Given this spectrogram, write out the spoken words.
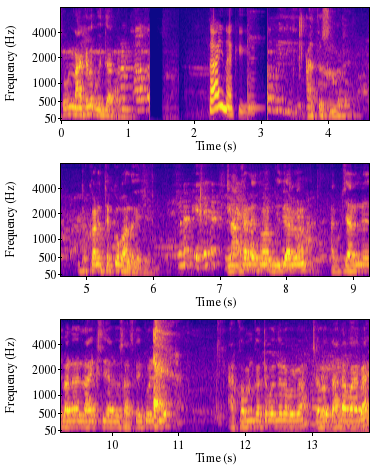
তুমি না খেলে বুঝতে পারবে না। তাই নাকি? এত সুন্দর। দোকানের থেকেও ভালো হয়েছে। না খেলে তোমার বুঝতে পারবে না আর চ্যানেলে ভালো লাইক শেয়ার ও সাবস্ক্রাইব করে দিও আর কমেন্ট করতে বন্ধুরা বলবা চলো টাটা বাই বাই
